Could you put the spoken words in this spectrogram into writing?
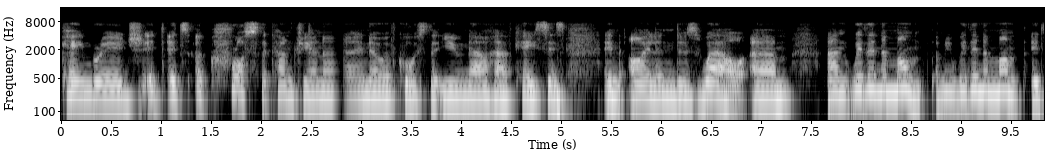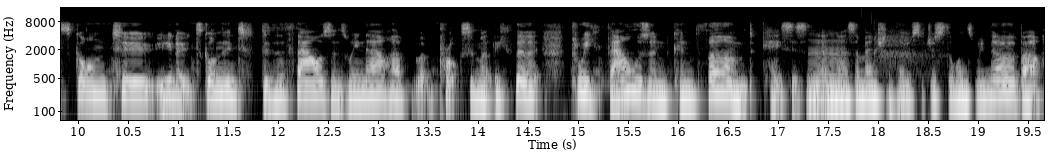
Cambridge. It, it's across the country, and I know, of course, that you now have cases in Ireland as well. Um, and within a month, I mean, within a month, it's gone to you know, it's gone into the thousands. We now have approximately three thousand confirmed cases, and, mm. and as I mentioned, those are just the ones we know about.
